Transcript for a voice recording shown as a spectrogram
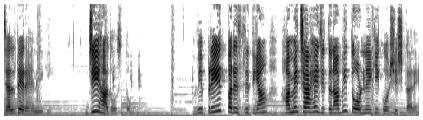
जलते रहने की। जी हाँ दोस्तों, विपरीत परिस्थितियाँ हमें चाहे जितना भी तोड़ने की कोशिश करें,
